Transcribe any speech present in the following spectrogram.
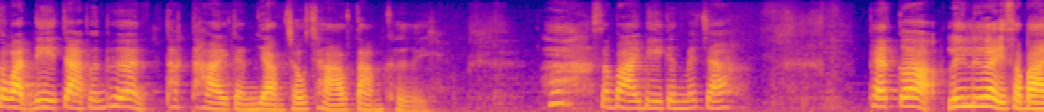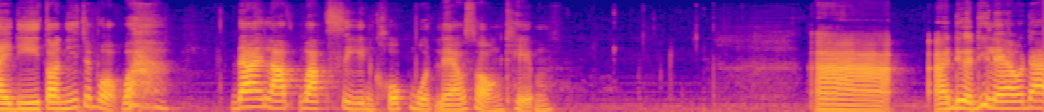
สวัสดีจ้าเพื่อนๆ ทักทายกันยามเช้าๆ ตามเคย สบายดีกันไหมจ๊ะ แพทย์ก็เรื่อยๆ สบายดีตอนนี้จะบอกว่า ได้รับวัคซีนครบหมดแล้วสองเข็มอ่าเดือนที่แล้วได้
